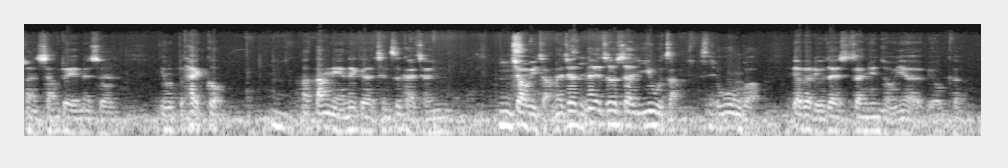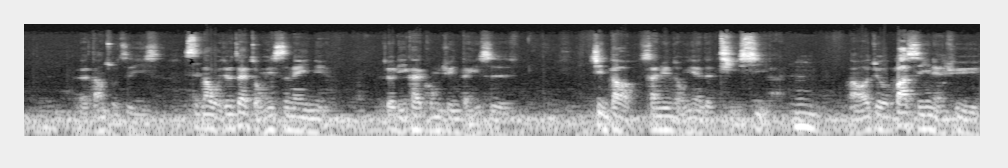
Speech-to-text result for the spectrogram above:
算相对那时候因为不太够。嗯。那当年那个陈志凯陈嗯。教育长，那叫那个时候是医务长，就问我要不要留在三军总院耳鼻喉科，呃，当主治医师。是。那我就在总医师那一年就离开空军，等于是进到三军总院的体系来，嗯。然后就八十一年去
